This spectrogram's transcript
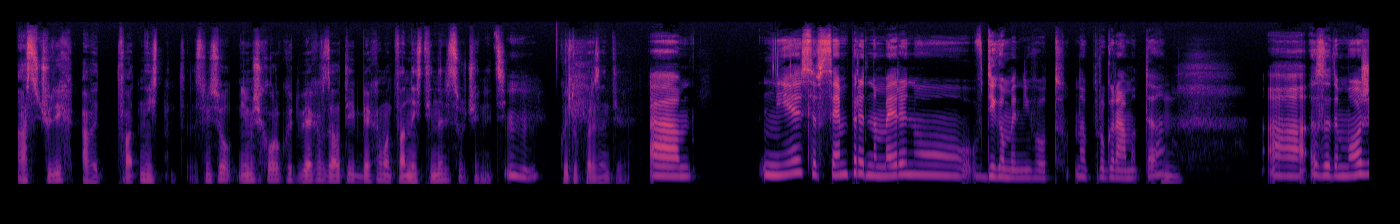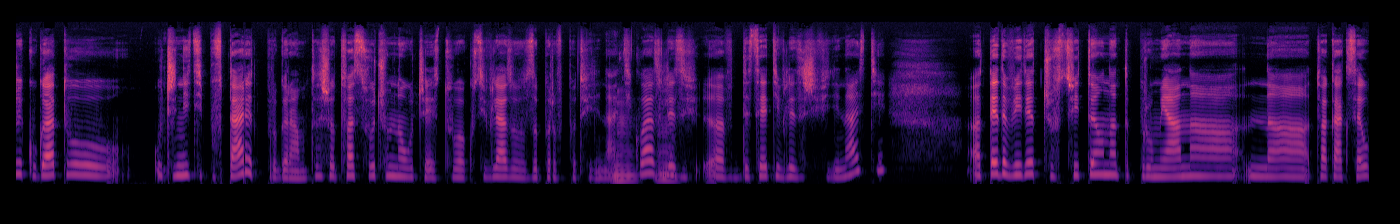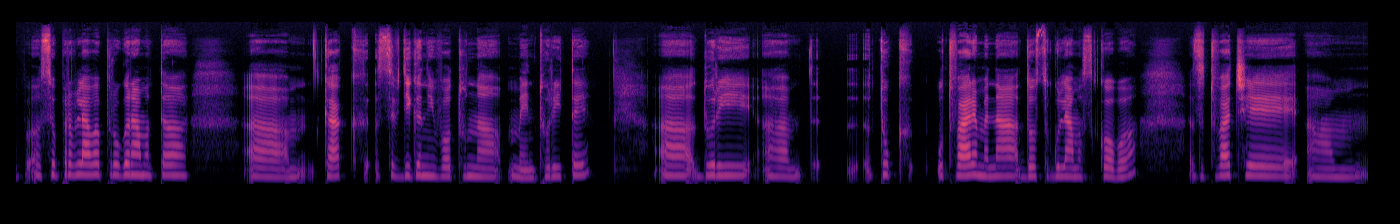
аз се чудих, абе, това наистина, в смисъл, имаше хора, които бяха в залата и бяха, ама това наистина ли са ученици, mm-hmm. които презентират? А, ние съвсем преднамерено вдигаме нивото на програмата, mm. а, за да може, когато ученици повтарят програмата, защото това се случва много често. Ако си влязъл за първ път в 11 mm, клас, влезеш, в 10 влизаш в 11, а, те да видят чувствителната промяна на това как се, се управлява програмата, а, как се вдига нивото на менторите. А, дори а, тук отварям една доста голяма скоба за това, че ам,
